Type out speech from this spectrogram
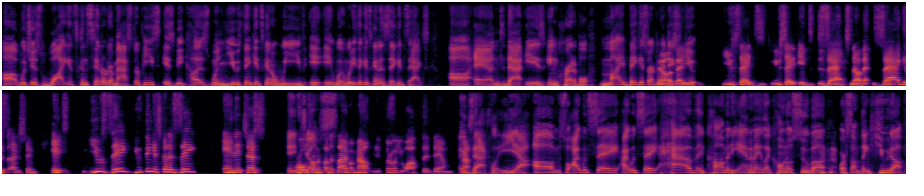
Uh, which is why it's considered a masterpiece is because when you think it's gonna weave it, it when, when you think it's gonna zig it zags uh and that is incredible my biggest No, recommendation that you you you said you said it zags. No, that zag is understatement. It's you zig, you think it's gonna zig, and it just It rolls jumps. on the side of a mountain and throw you off the damn mountain. Exactly. Yeah. Um. So I would say I would say have a comedy anime like Konosuba or something queued up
